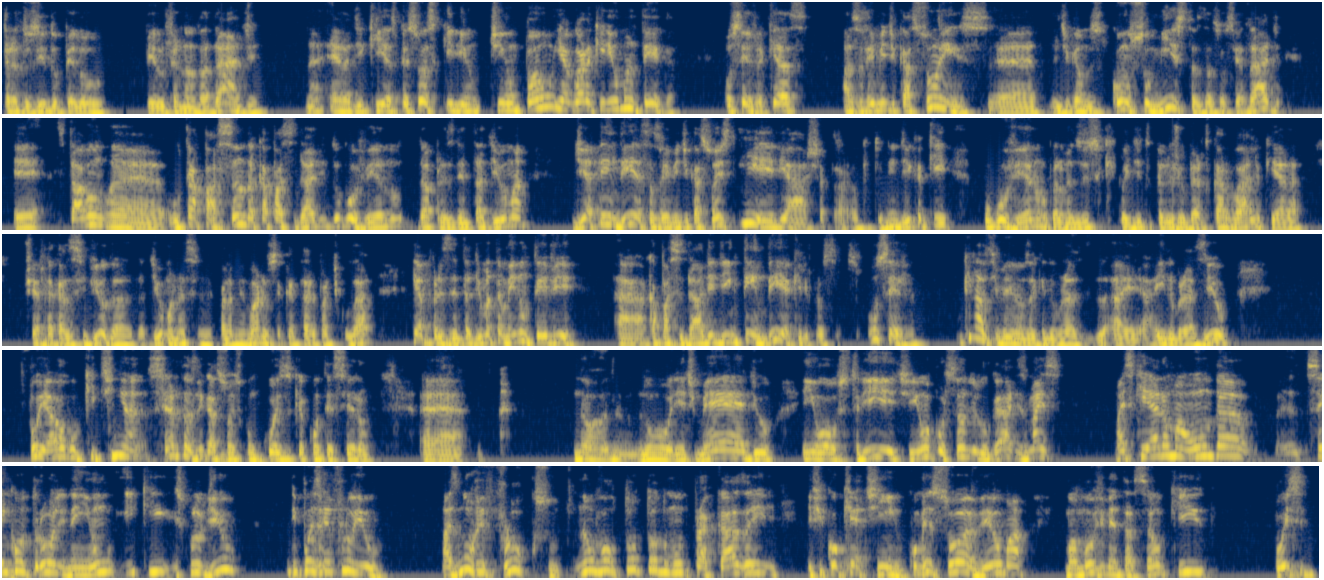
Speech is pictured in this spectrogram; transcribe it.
traduzido pelo, pelo Fernando Haddad, né, era de que as pessoas queriam tinham pão e agora queriam manteiga. Ou seja, que as, as reivindicações, é, digamos, consumistas da sociedade é, estavam é, ultrapassando a capacidade do governo da presidenta Dilma de atender essas reivindicações e ele acha, o que tudo indica, que o governo, pelo menos isso que foi dito pelo Gilberto Carvalho, que era chefe da Casa Civil da, da Dilma, né, se me fala a memória, o secretário particular, e a presidenta Dilma também não teve a capacidade de entender aquele processo. Ou seja, o que nós tivemos aqui no Brasil, aí no Brasil foi algo que tinha certas ligações com coisas que aconteceram é, no, no, Oriente Médio, em Wall Street, em uma porção de lugares, mas, mas que era uma onda é, sem controle nenhum e que explodiu, depois refluiu. Mas no refluxo, não voltou todo mundo para casa e, e ficou quietinho. Começou a haver uma, uma movimentação que foi se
